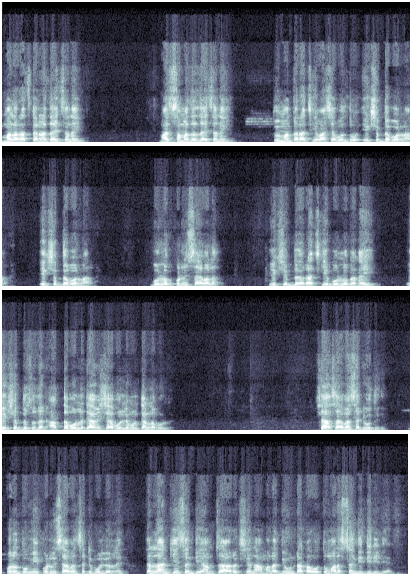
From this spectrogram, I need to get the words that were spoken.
मला राजकारणात जायचं नाही माझ्या समाजाला जायचं नाही. तुम्ही म्हणता राजकीय भाषा बोलतो एक शब्द बोलणार नाही. एक शब्द बोलणार नाही. बोललो का फडणवीस साहेबाला? एक शब्द राजकीय बोललो का काही? एक शब्द सुद्धा नाही. आत्ता बोललो ते अमित शहा बोलले म्हणून त्यांना बोललो. शहा साहेबांसाठी होते ते. परंतु मी फडणवीस साहेबांसाठी बोललेलो नाही. त्यांना आणखी संधी आमचं आरक्षण आम्हाला देऊन टाकावं तुम्हाला संधी दिलेली आहे.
